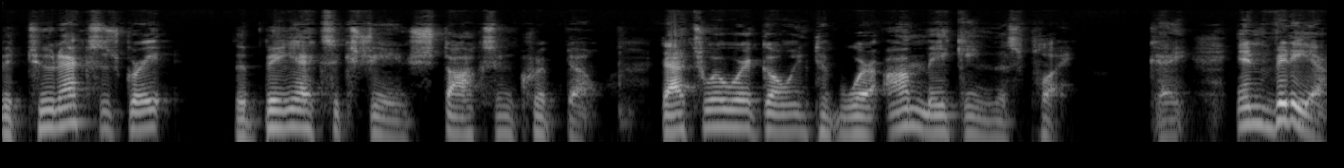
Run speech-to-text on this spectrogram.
Bitunix is great. The BingX exchange, stocks and crypto. That's where we're going to, where I'm making this play. Okay, NVIDIA.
